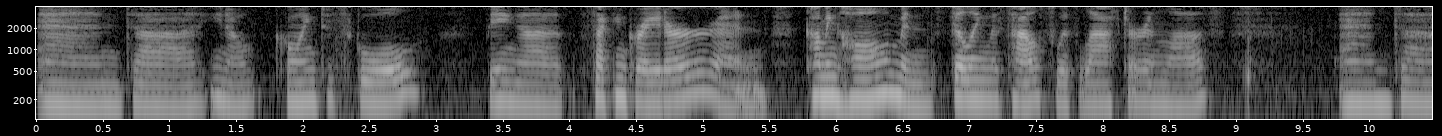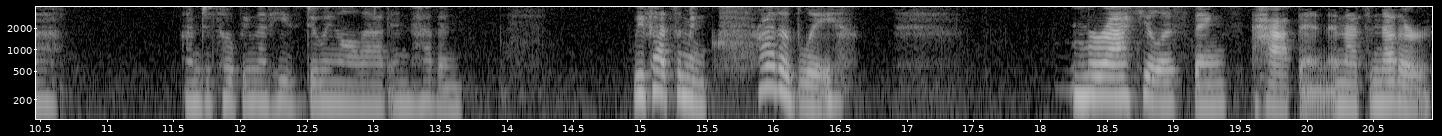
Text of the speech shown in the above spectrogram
and uh, you know going to school being a second grader and coming home and filling this house with laughter and love. And uh, i'm just hoping that he's doing all that in heaven we've had some incredibly miraculous things happen and that's another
